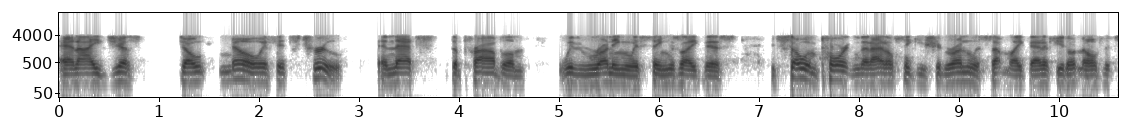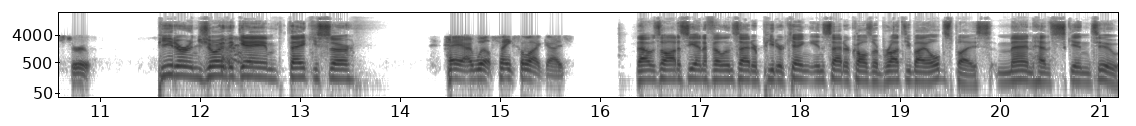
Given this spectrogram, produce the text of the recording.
and I just don't know if it's true. And that's the problem with running with things like this. It's so important that I don't think you should run with something like that if you don't know if it's true. Peter, enjoy the game. Thank you, sir. Hey, I will. Thanks a lot, guys. That was Audacy NFL insider Peter King. Insider calls are brought to you by Old Spice. Men have skin too.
